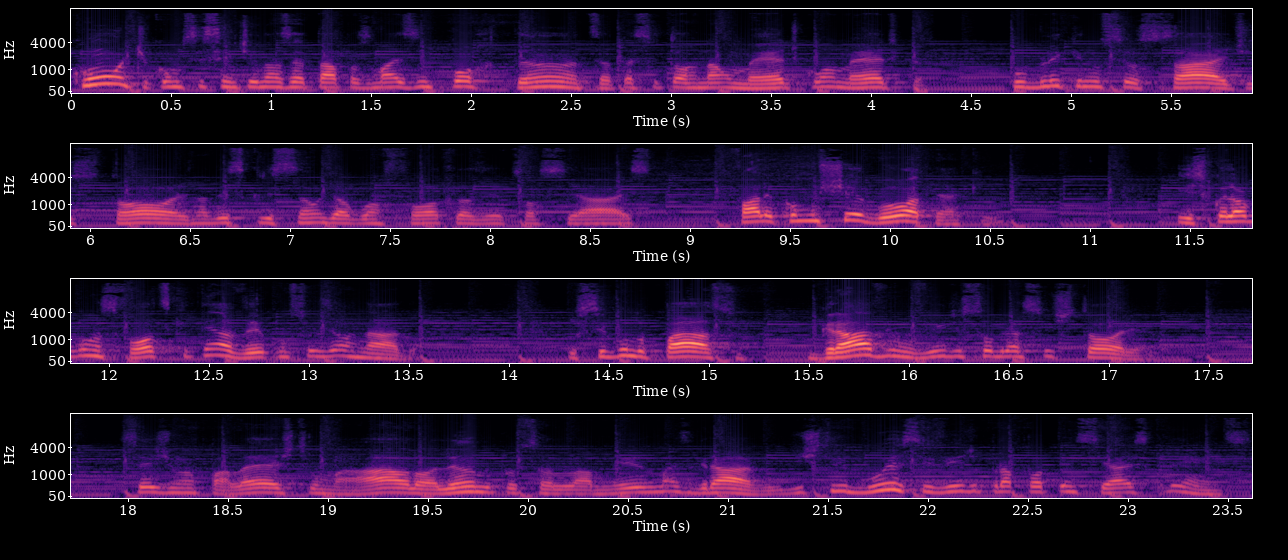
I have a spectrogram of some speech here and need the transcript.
Conte como se sentiu nas etapas mais importantes até se tornar um médico ou uma médica. Publique no seu site, stories, na descrição de alguma foto das redes sociais. Fale como chegou até aqui. E escolha algumas fotos que tenham a ver com sua jornada. O segundo passo, grave um vídeo sobre a sua história seja uma palestra, uma aula, olhando para o celular mesmo, mas grave. Distribua esse vídeo para potenciais clientes.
